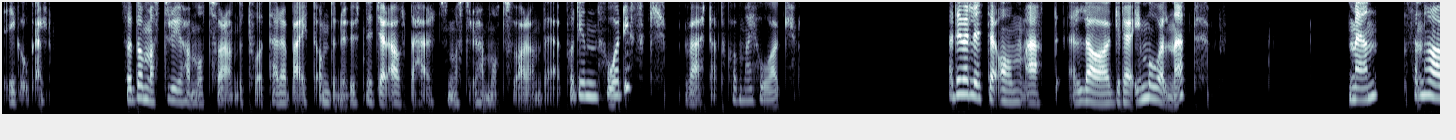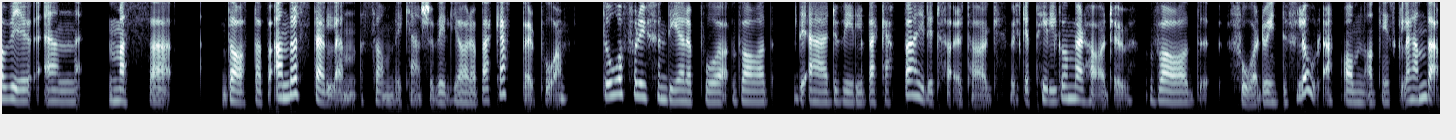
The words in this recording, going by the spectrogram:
i Google. Så då måste du ju ha motsvarande 2 terabyte. Om du nu utnyttjar allt det här så måste du ha motsvarande på din hårddisk. Värt att komma ihåg. Det var lite om att lagra i molnet. Men sen har vi ju en massa data på andra ställen som vi kanske vill göra backuper på. Då får du fundera på vad det är du vill backuppa i ditt företag. Vilka tillgångar har du? Vad får du inte förlora om någonting skulle hända?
